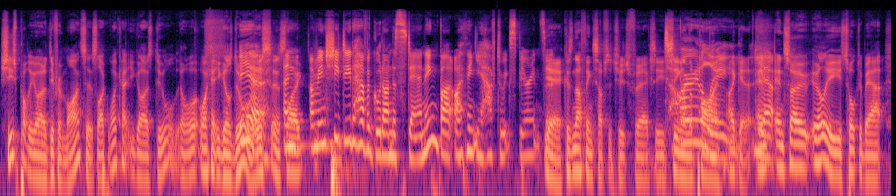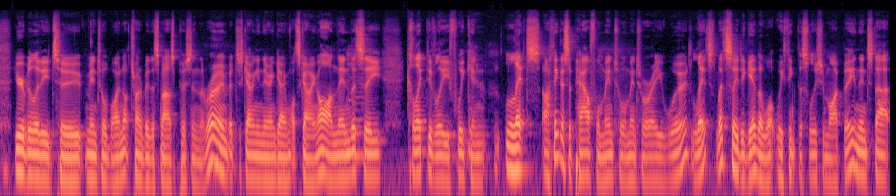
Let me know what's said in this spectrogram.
she's probably got a different mindset. It's like, why can't you guys do all? Or why can't you girls do all this? And it's and, like. I mean, she did have a good understanding, but I think you have to experience it. Yeah, because nothing substitutes for actually sitting on the Totally. pine. I get it. And, Yeah. and so earlier you talked about your ability to mentor by not trying to be the smartest person in the room, but just going in there and going, what's going on? Then let's Mm. see collectively if we can let's. I think that's a powerful mentor mentoree word. Let's let's see together what we think the solution might be, and then start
